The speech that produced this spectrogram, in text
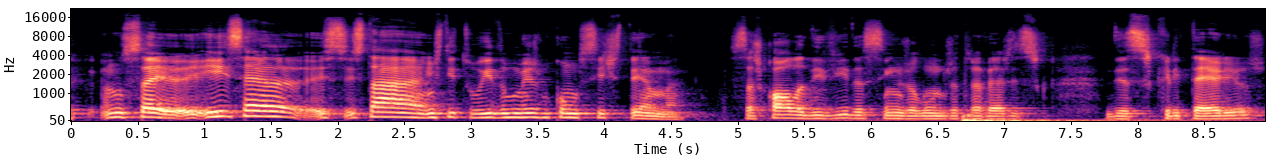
que, não sei, isso, era, isso está instituído mesmo como sistema. Se a escola divide assim os alunos através desses, desses critérios,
